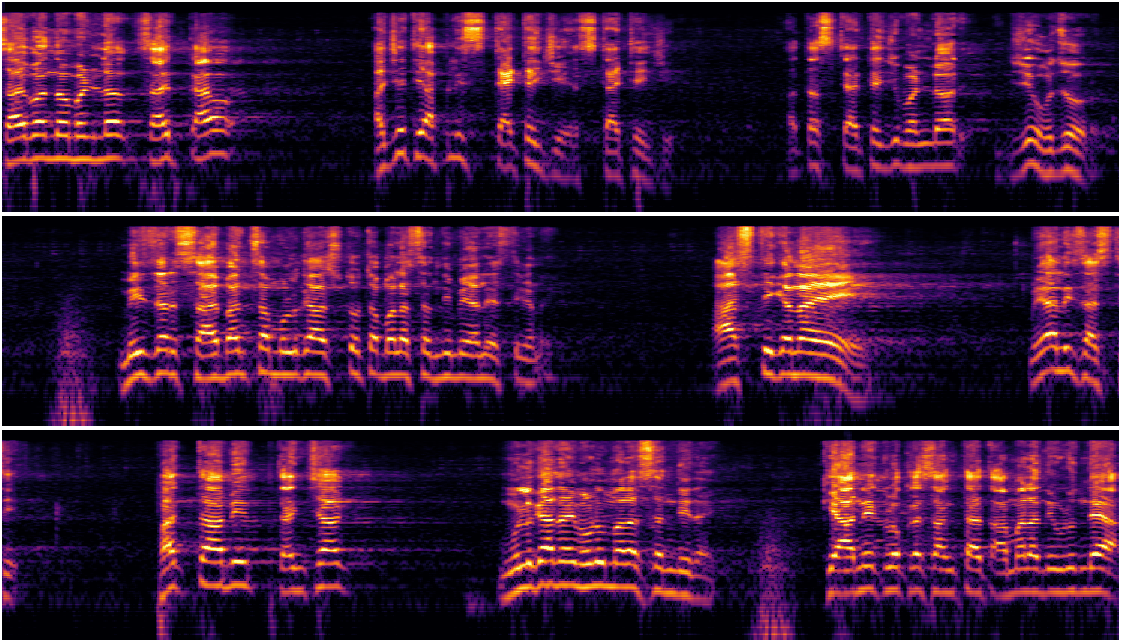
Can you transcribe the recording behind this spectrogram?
साहेबांना म्हणलं साहेब काय हो? अजित ही आपली स्ट्रॅटेजी आहे स्ट्रॅटेजी आता स्ट्रॅटेजी म्हणल्यावर जी हुजूर मी जर साहेबांचा मुलगा असतो तर मला संधी मिळाली असती का नाही? असती का नाही? मिळालीच असती. फक्त आम्ही त्यांच्या मुलगा नाही म्हणून मला संधी नाही. की अनेक लोक सांगतात आम्हाला निवडून द्या.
